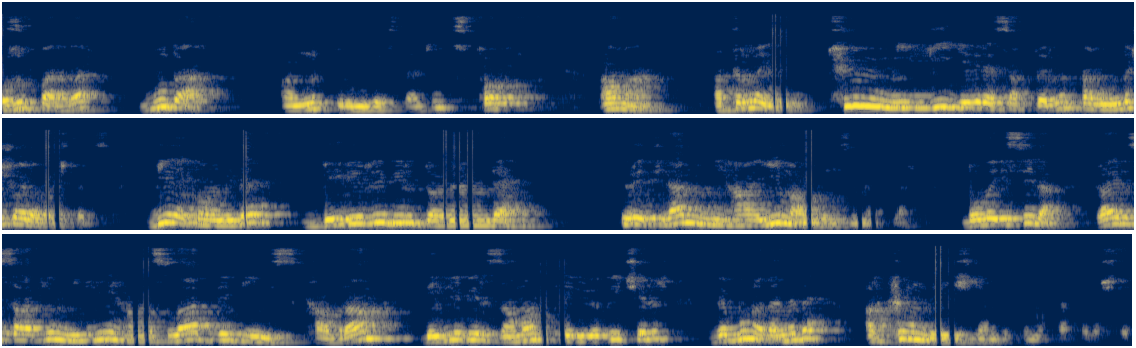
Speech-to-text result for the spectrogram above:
Bozuk para var. Bu da anlık durumu gösterecek. Stok. Ama hatırlayın tüm milli gelir hesaplarının tanımında şöyle başlarız. Bir ekonomide belirli bir dönemde üretilen nihai mal ve hizmetler. Dolayısıyla gayri safi milli hasıla dediğimiz kavram belli bir zaman periyodu içerir ve bu nedenle de akım değişkendir kıymetli arkadaşlar.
